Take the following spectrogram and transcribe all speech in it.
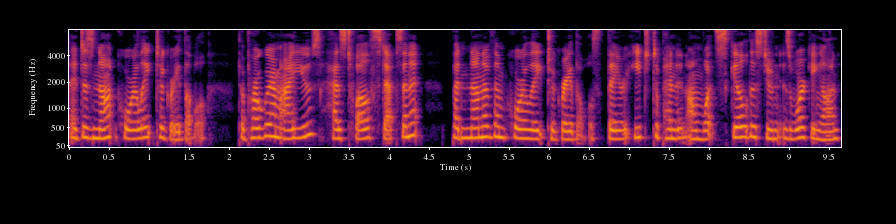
It does not correlate to grade level. The program I use has 12 steps in it, but none of them correlate to grade levels. They are each dependent on what skill the student is working on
